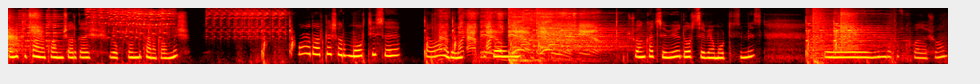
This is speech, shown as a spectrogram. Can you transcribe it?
Son iki tane kalmış arkadaş. Yok son bir tane kalmış. Ona da arkadaşlar Mortis'e devam edelim. Bir şey olmaz. Şu an kaç seviye? 4 seviye Mortis'imiz. Ee, 29 kupada şu an.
